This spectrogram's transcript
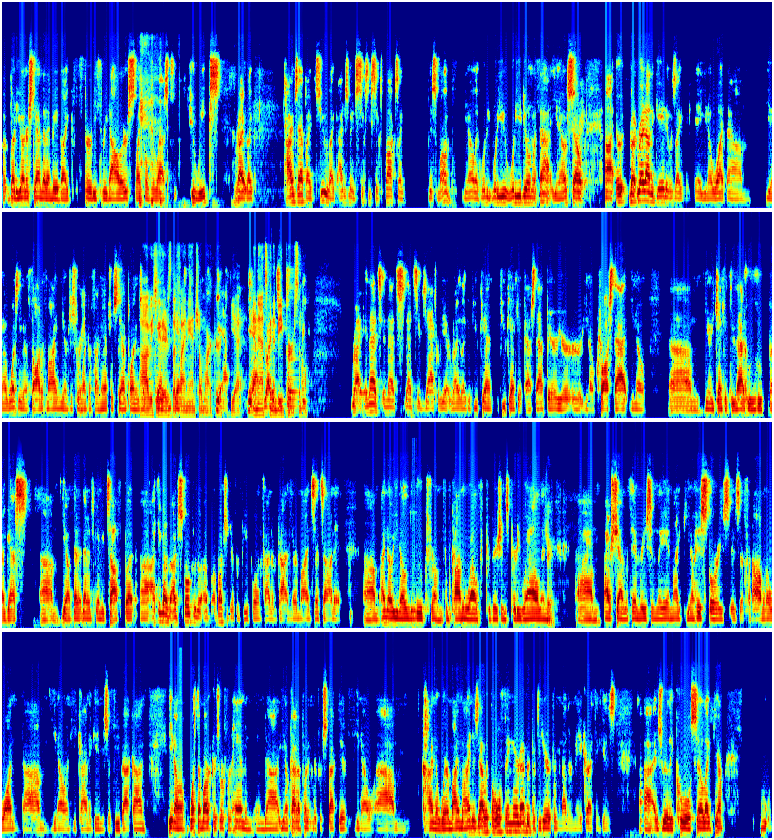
but, but you understand that I made like $33 like over the last two weeks, right? right? Like times that by two, like I just made 66 bucks like this month, you know, like what are you, what are you, what are you doing with that? You know? So, right. uh, it, right out of the gate, it was like, hey, you know what, um, you know, it wasn't even a thought of mine, you know, just from right. like a financial standpoint. Obviously there's the financial marker. Yeah. Yeah. yeah and that's going to be personal. Right. And that's, and that's, that's exactly it. Right. Like if you can't, if you can't get past that barrier or, you know, cross that, you know, um, you know, you can't get through that hula hoop, I guess, um, you know, then, then it's going to be tough. But uh, I think I've, I've spoken with a, a, bunch of different people and kind of gotten their mindsets on it. Um, I know, you know, Luke from, from Commonwealth Provisions pretty well. And sure. um, I was chatting with him recently and like, you know, his stories is a phenomenal one, um, you know, and he kind of gave me some feedback on, you know, what the markers were for him and, and uh, you know, kind of put it into perspective, you know, um, kind of where my mind is at with the whole thing or whatever. But to hear it from another maker, I think is uh, is really cool. So like you know,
